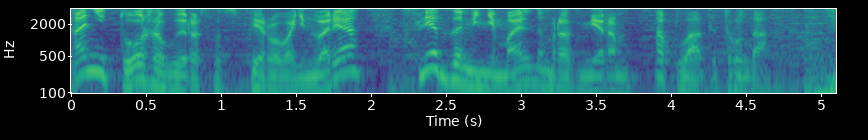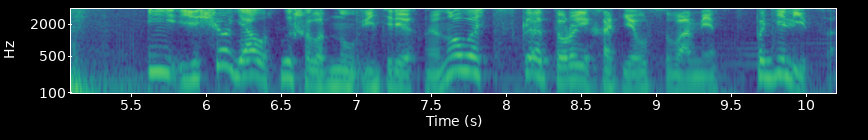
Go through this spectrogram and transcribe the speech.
Они тоже вырастут с 1 января вслед за минимальным размером оплаты труда. И еще я услышал одну интересную новость, с которой хотел с вами поделиться.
